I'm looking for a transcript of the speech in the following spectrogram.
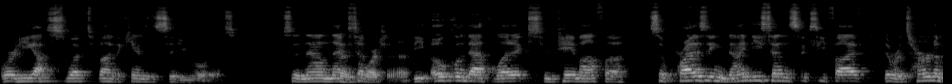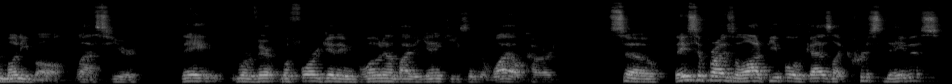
where he got swept by the Kansas City Royals. So now next up the Oakland Athletics, who came off a surprising 97-65, the return of Moneyball last year. They were very, before getting blown out by the Yankees in the wild card. So they surprised a lot of people with guys like Khris Davis,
